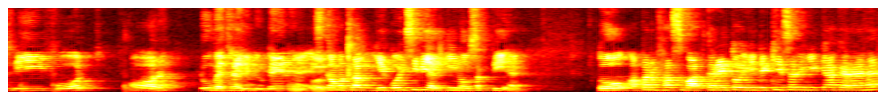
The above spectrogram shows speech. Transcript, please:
three four और टू मिथाइल ब्यूटेन है। इसका मतलब ये कोई सी भी एल्कीन हो सकती है। तो अपन फ़र्स्ट बात करें तो ये देखिए सर ये क्या कह रहे है?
